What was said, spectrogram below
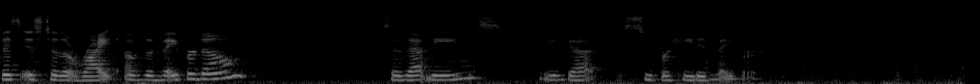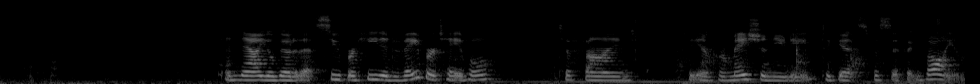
This is to the right of the vapor dome. So that means you've got superheated vapor. And now you'll go to that superheated vapor table to find the information you need to get specific volume.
